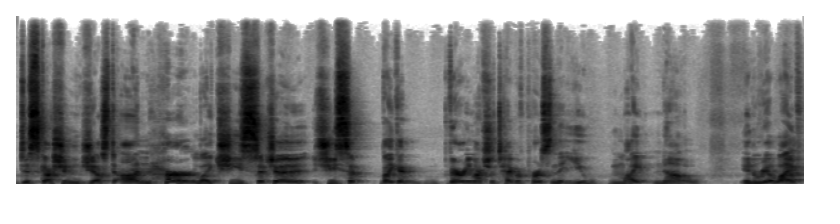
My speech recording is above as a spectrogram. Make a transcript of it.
discussion just on her. Like she's such a she's such like a very much the type of person that you might know in real life.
